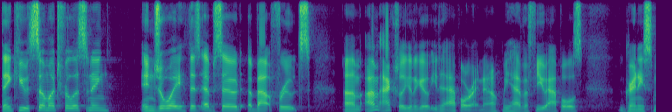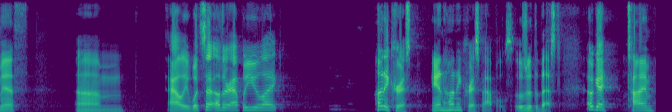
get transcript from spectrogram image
Thank you so much for listening. Enjoy this episode about fruits. Um, I'm actually going to go eat an apple right now. We have a few apples. Granny Smith. Um, Allie, what's that other apple you like? Honeycrisp and Honeycrisp apples. Those are the best. Okay, time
